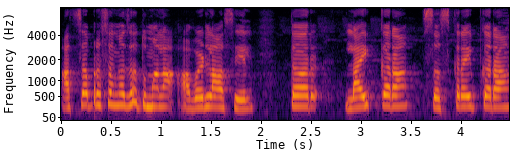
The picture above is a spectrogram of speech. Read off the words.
आजचा प्रसंग जर तुम्हाला आवडला असेल तर लाईक करा सबस्क्राईब करा.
